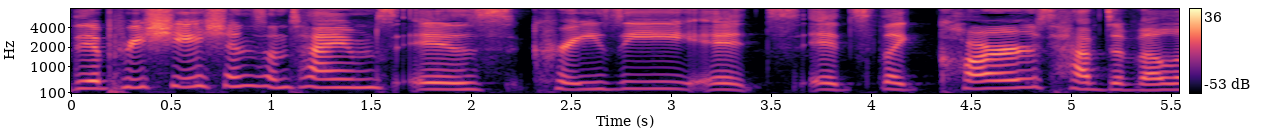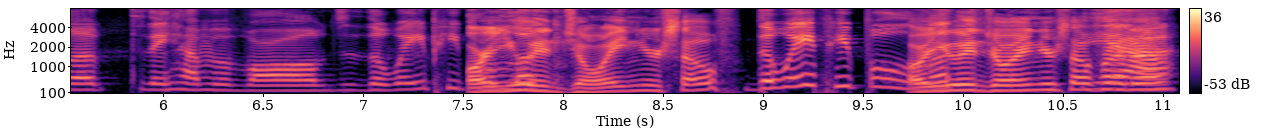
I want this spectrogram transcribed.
The appreciation sometimes is crazy. It's it's like cars have developed, they have evolved. The way people Are you look, enjoying yourself? the way people Are look, you enjoying yourself right now?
